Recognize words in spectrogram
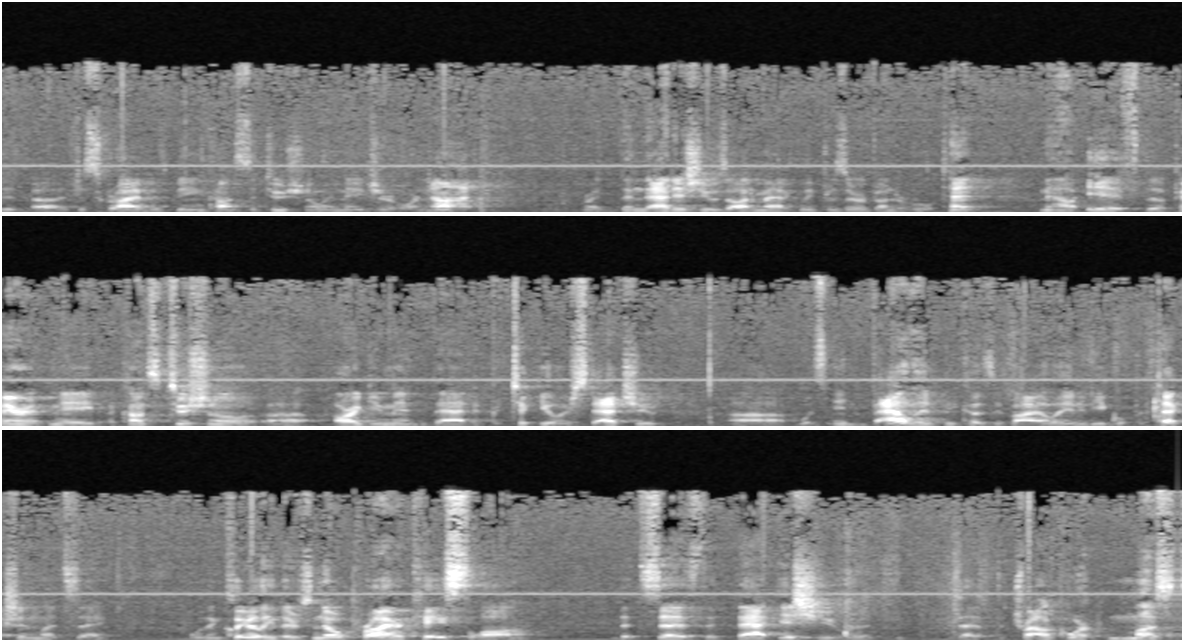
de- uh, described as being constitutional in nature or not, right, then that issue is automatically preserved under Rule 10. Now, if the parent made a constitutional uh, argument that a particular statute uh, was invalid because it violated equal protection, let's say, well, then clearly there's no prior case law that says that that issue, or that the trial court must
